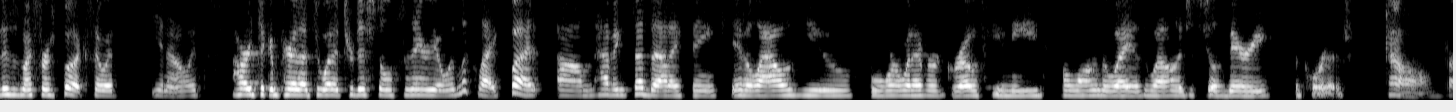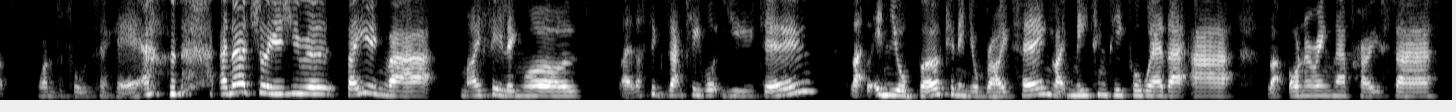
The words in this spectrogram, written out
This is my first book, so it's you know it's hard to compare that to what a traditional scenario would look like. But um, having said that, I think it allows you for whatever growth you need along the way as well, and it just feels very supportive. Oh, that's wonderful to hear. and actually, as you were saying that, my feeling was like that's exactly what you do like in your book and in your writing, like meeting people where they're at, like honoring their process,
